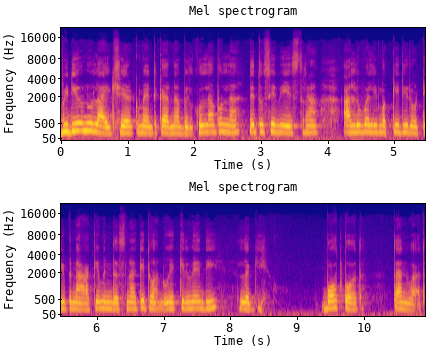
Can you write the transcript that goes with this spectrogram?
ਵੀਡੀਓ ਨੂੰ ਲਾਈਕ ਸ਼ੇਅਰ ਕਮੈਂਟ ਕਰਨਾ ਬਿਲਕੁਲ ਨਾ ਭੁੱਲਣਾ ਤੇ ਤੁਸੀਂ ਵੀ ਇਸ ਤਰ੍ਹਾਂ ਆਲੂ ਵਾਲੀ ਮੱਕੀ ਦੀ ਰੋਟੀ ਬਣਾ ਕੇ ਮੈਨੂੰ ਦੱਸਣਾ ਕਿ ਤੁਹਾਨੂੰ ਇਹ ਕਿਵੇਂ ਦੀ ਲੱਗੀ। ਬਹੁਤ ਬਹੁਤ ਧੰਨਵਾਦ।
